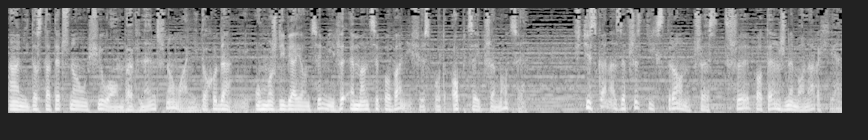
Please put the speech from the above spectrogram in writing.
ani dostateczną siłą wewnętrzną, ani dochodami umożliwiającymi wyemancypowanie się spod obcej przemocy, ściskana ze wszystkich stron przez trzy potężne monarchie,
